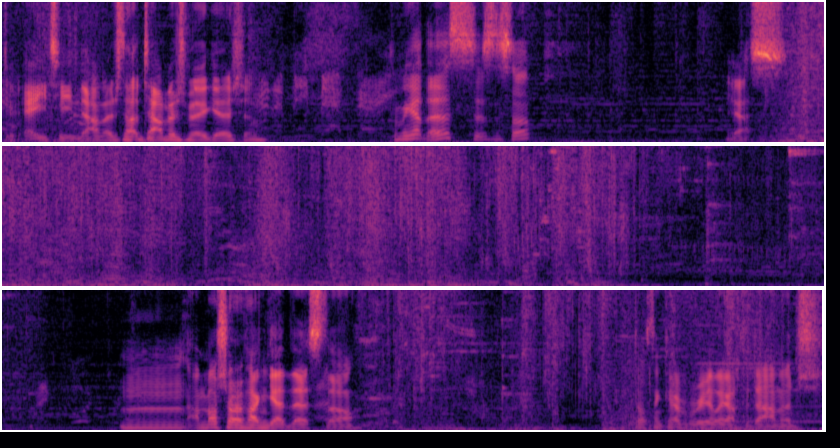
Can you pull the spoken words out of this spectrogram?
Dude, 18 damage. That damage mitigation. Can we get this? Is this up? Yes. Mm, I'm not sure if I can get this, though. Don't think I really have the damage.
